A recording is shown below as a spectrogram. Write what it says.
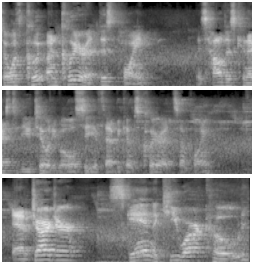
So what's unclear at this point is how this connects to the utility, but we'll see if that becomes clear at some point. Add a charger, scan the QR code.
